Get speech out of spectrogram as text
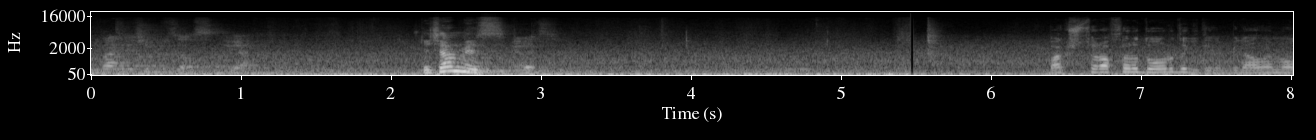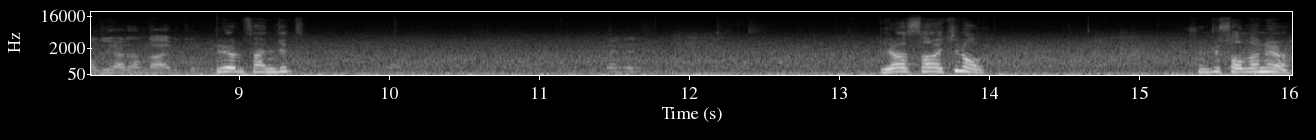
Buradan geçebiliriz aslında gel. Geçer miyiz? Evet. Bak şu taraflara doğru da gidelim. Binaların olduğu yerden daha iyi bir konu. Biliyorum sen git. Dikkat et. Biraz sakin ol. Çünkü sallanıyor.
